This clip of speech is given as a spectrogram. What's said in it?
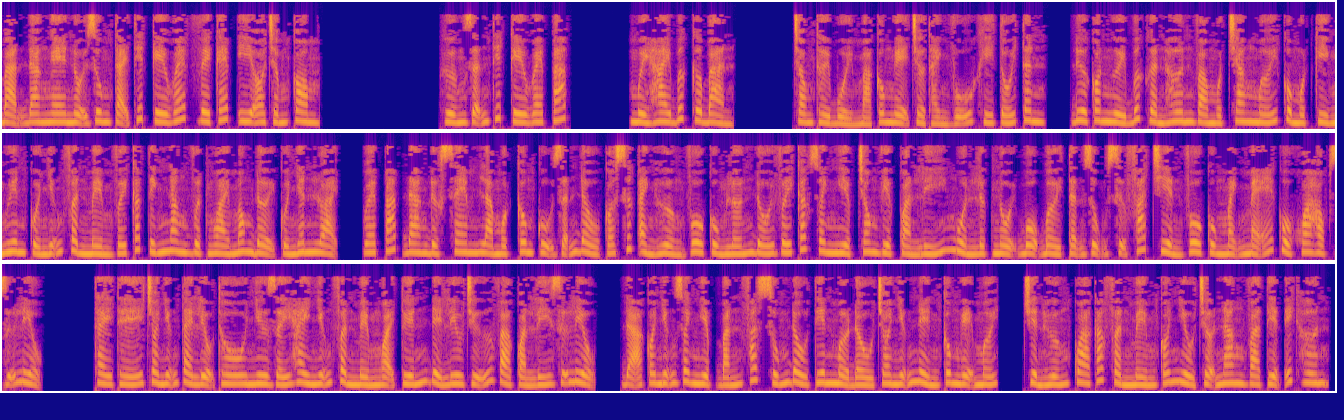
Bạn đang nghe nội dung tại thiết kế web com Hướng dẫn thiết kế web app. 12 bước cơ bản. Trong thời buổi mà công nghệ trở thành vũ khí tối tân, đưa con người bước gần hơn vào một trang mới của một kỷ nguyên của những phần mềm với các tính năng vượt ngoài mong đợi của nhân loại, web app đang được xem là một công cụ dẫn đầu có sức ảnh hưởng vô cùng lớn đối với các doanh nghiệp trong việc quản lý nguồn lực nội bộ bởi tận dụng sự phát triển vô cùng mạnh mẽ của khoa học dữ liệu. Thay thế cho những tài liệu thô như giấy hay những phần mềm ngoại tuyến để lưu trữ và quản lý dữ liệu, đã có những doanh nghiệp bắn phát súng đầu tiên mở đầu cho những nền công nghệ mới, chuyển hướng qua các phần mềm có nhiều trợ năng và tiện ích hơn.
